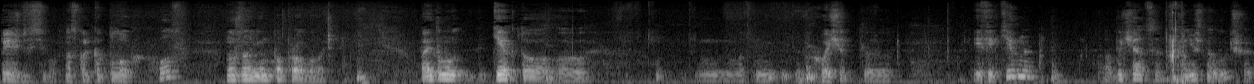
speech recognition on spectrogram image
прежде всего, насколько плох холст, нужно на нем попробовать. Поэтому те, кто э, хочет э, эффективно обучаться, конечно, лучше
